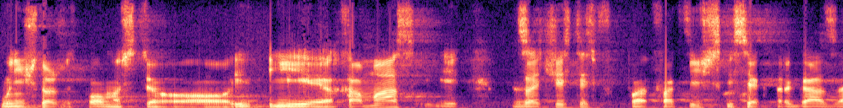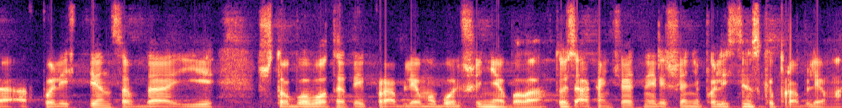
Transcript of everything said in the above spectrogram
уничтожить полностью и, и Хамас, и зачистить фактически сектор газа от палестинцев, да, и чтобы вот этой проблемы больше не было. То есть окончательное решение палестинской проблемы.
